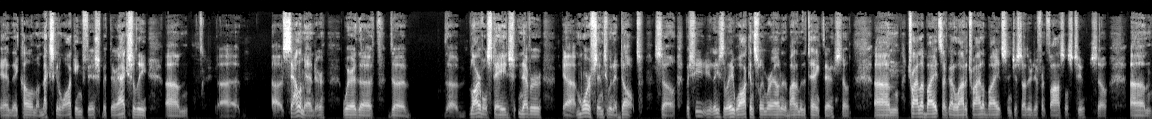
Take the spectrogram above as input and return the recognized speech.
and they call them a Mexican walking fish, but they're actually um, uh, salamander, where the the the larval stage never uh, morphs into an adult. So, but she, they, they walk and swim around in the bottom of the tank there. So, um, trilobites, I've got a lot of trilobites and just other different fossils too. So, um,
